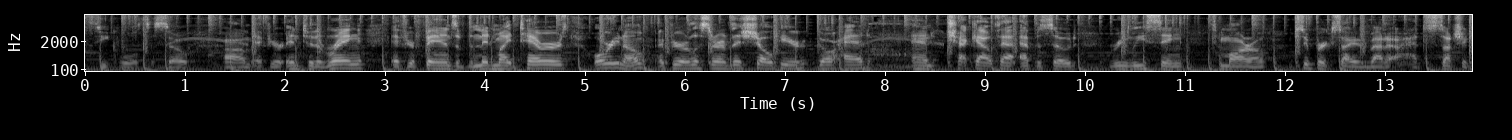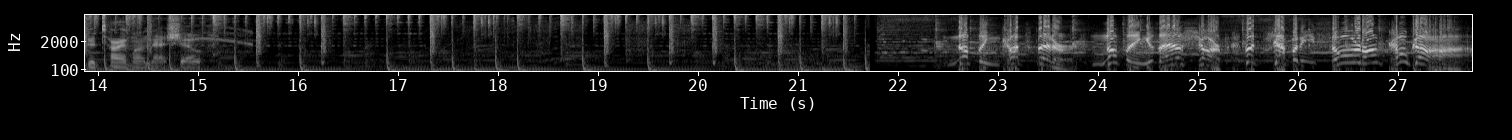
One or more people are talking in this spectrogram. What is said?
sequels. So, um, if you're into The Ring, if you're fans of the Midnight Terrors, or you know, if you're a listener of this show here, go ahead and check out that episode releasing tomorrow. I'm super excited about it. I had such a good time on that show. Nothing cuts better. Nothing is as sharp. The Japanese sword of Koga.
